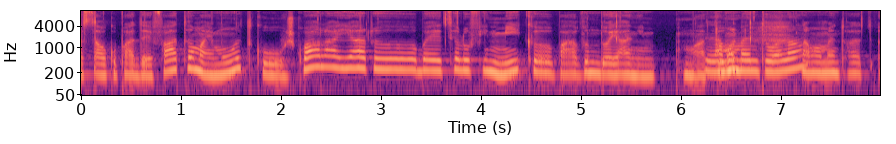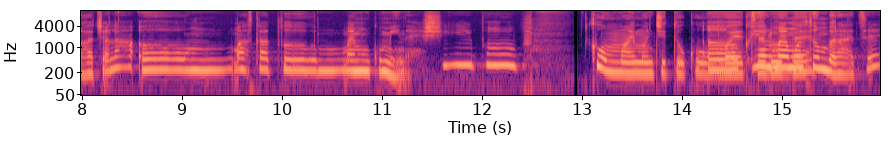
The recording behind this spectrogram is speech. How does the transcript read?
s-a ocupat de fată mai mult cu școala, iar băiețelul fiind mic, având 2 ani atunci, la momentul ăla? La momentul acela uh, a stat uh, mai mult cu mine și... Uh, Cum ai muncit tu cu băiețelul Cu el mai de... mult în brațe,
